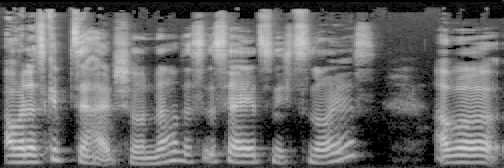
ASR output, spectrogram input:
aber das gibt's ja halt schon, ne? Das ist ja jetzt nichts Neues. Aber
